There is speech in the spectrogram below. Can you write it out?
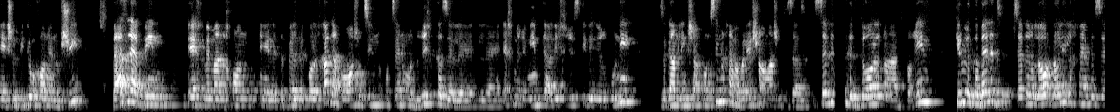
אה, של פיתוח הון אנושי, ואז להבין איך ומה נכון אה, לטפל בכל אחד, אנחנו ממש הוצאנו, מדריך כזה לאיך מרימים תהליך ריסקי ארגוני, זה גם לינק שאנחנו נשים לכם, אבל יש שם משהו כזה, אז זה בגדול הדברים, כאילו לקבל את זה, בסדר? לא, לא להילחם בזה,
